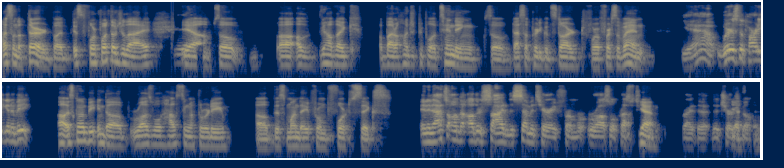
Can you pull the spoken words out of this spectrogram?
it's on the third, but it's for Fourth of July. Yeah. So, uh, I'll, we have like about a hundred people attending, so that's a pretty good start for a first event. Yeah. Where's the party going to be? Uh, it's gonna be in the Roswell Housing Authority, uh, this Monday from four to six. And that's on the other side of the cemetery from Roswell Presbyterian, yeah right? The the church Yes. building.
